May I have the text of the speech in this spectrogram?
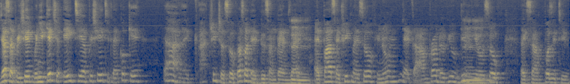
just appreciate when you get your 80, appreciate it. Like, okay, yeah, like ah, treat yourself. That's what I do sometimes. Mm. I, I pass, I treat myself, you know, like ah, I'm proud of you. Give Mm. yourself like some positive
